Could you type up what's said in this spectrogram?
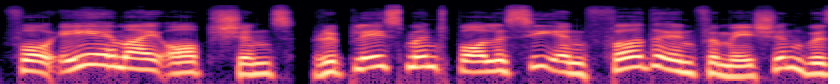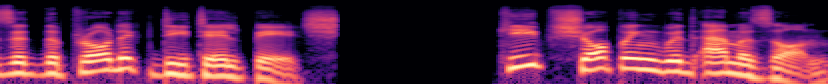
For EMI options, replacement policy and further information visit the product detail page. Keep shopping with Amazon.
